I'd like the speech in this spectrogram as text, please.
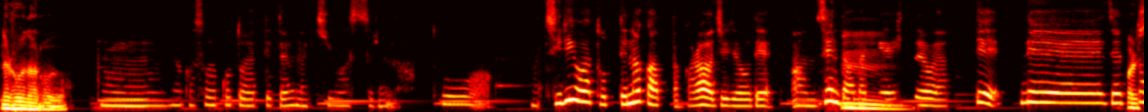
なるほどなるほど。うんなんかそういうことをやってたような気はするな。とは地理は取ってなかったから授業で。あのセンターだけ必要やって。で Z 会も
